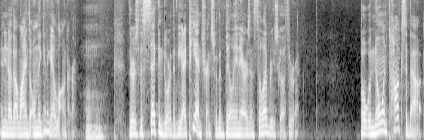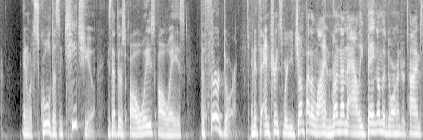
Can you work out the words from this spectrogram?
And you know, that line's only going to get longer. Mm-hmm. There's the second door, the VIP entrance, where the billionaires and celebrities go through. But what no one talks about and what school doesn't teach you is that there's always, always the third door. And it's the entrance where you jump out of line, run down the alley, bang on the door 100 times,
